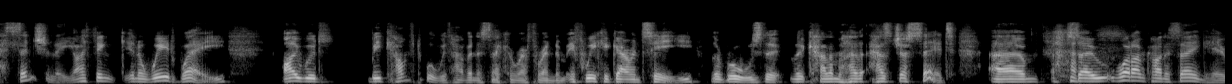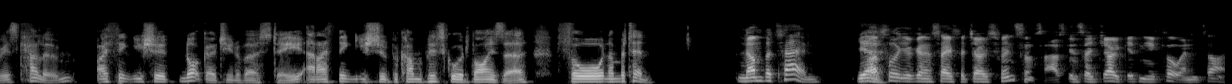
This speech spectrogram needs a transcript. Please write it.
essentially, I think in a weird way, I would be comfortable with having a second referendum if we could guarantee the rules that, that Callum ha- has just said. Um, so what I'm kind of saying here is, Callum, I think you should not go to university, and I think you should become a political advisor for number ten. Number ten. Yeah. I thought you were going to say for Jo Swinson's. I was going to say, Jo, give me a call anytime.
